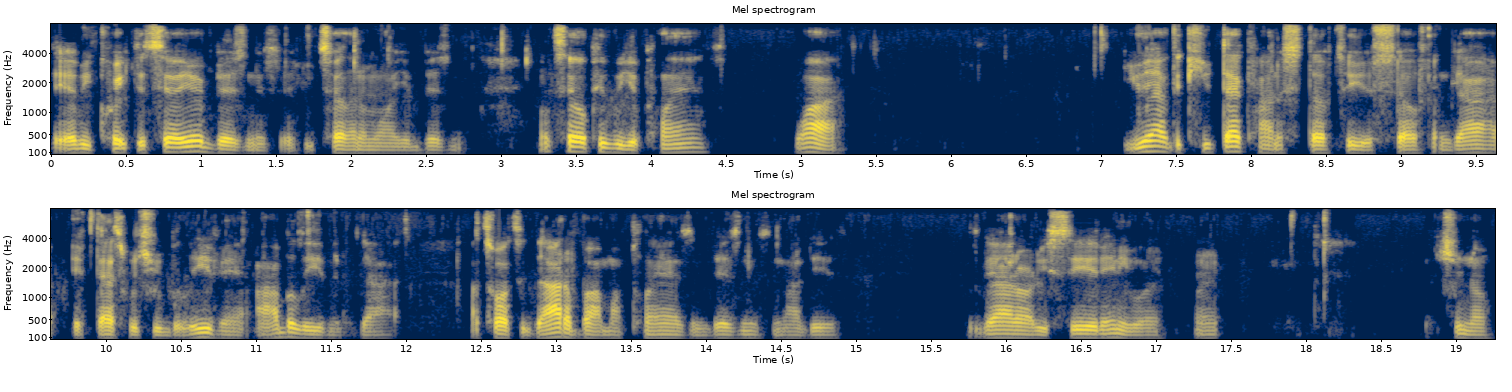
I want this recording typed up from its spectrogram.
They'll be quick to tell your business if you're telling them all your business. Don't tell people your plans. Why? You have to keep that kind of stuff to yourself and God if that's what you believe in. I believe in God. I talk to God about my plans and business and ideas. God already see it anyway, right? But you know,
